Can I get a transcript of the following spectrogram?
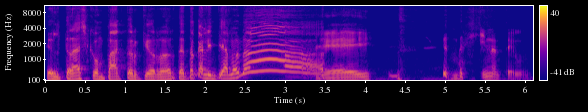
el trash compactor, qué horror. Te toca limpiarlo, ¡no! Ey. Imagínate, güey.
